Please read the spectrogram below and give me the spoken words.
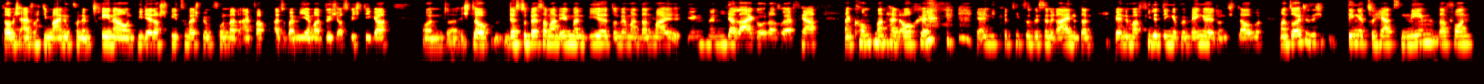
glaube ich, einfach die Meinung von dem Trainer und wie der das Spiel zum Beispiel empfunden hat, einfach, also bei mir immer durchaus wichtiger. Und äh, ich glaube, desto besser man irgendwann wird und wenn man dann mal irgendeine Niederlage oder so erfährt, dann kommt man halt auch ja, in die Kritik so ein bisschen rein und dann werden immer viele Dinge bemängelt. Und ich glaube, man sollte sich Dinge zu Herzen nehmen davon,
